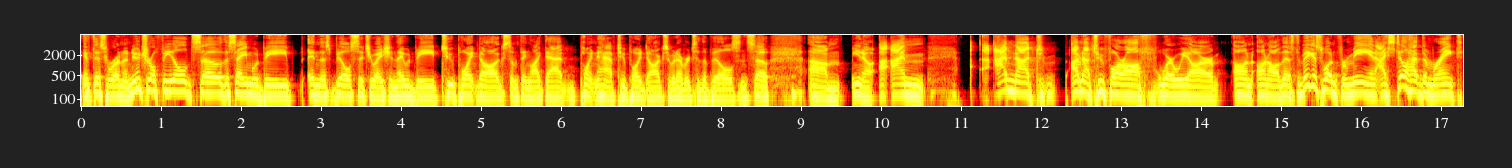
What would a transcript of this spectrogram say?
if this were on a neutral field. So the same would be in this Bills situation. They would be two point dogs, something like that, point and a half, two point dogs or whatever to the Bills. And so, um, you know, I, I'm, I'm not I'm not too far off where we are on on all this. The biggest one for me, and I still have them ranked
